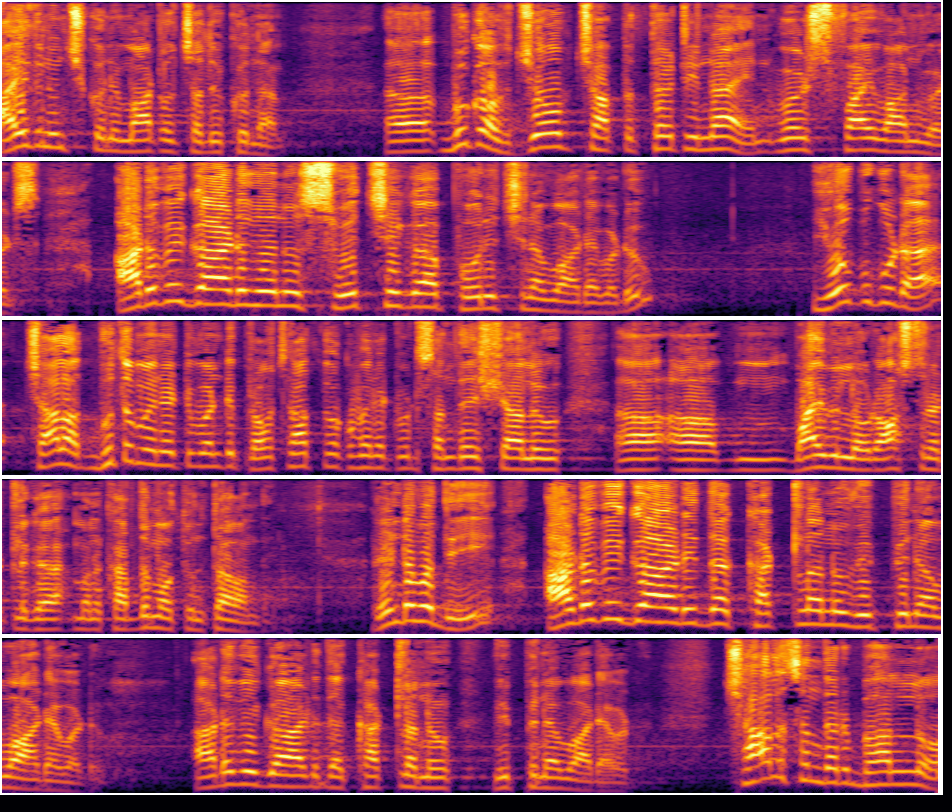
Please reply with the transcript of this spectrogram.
ఐదు నుంచి కొన్ని మాటలు చదువుకుందాం. Book of Job chapter thirty nine words five onwards అడవి గాడిదను స్వేచ్ఛగా పోరించిన వాడెవడు? యోబు కూడా చాలా అద్భుతమైనటువంటి ప్రవచనాత్మకమైనటువంటి సందేశాలు బైబిల్లో రాస్తున్నట్లుగా మనకు అర్థమవుతుంటా ఉంది. రెండవది అడవి గాడిద కట్లను విప్పిన వాడెవడు? అడవి గాడిద కట్లను విప్పిన వాడెవడు? చాలా సందర్భాల్లో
